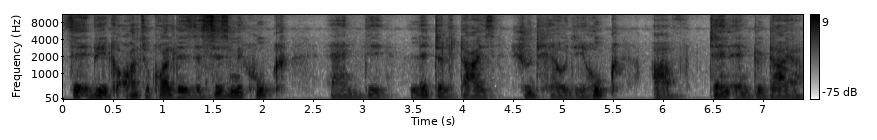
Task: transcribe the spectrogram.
So we also call this the seismic hook and the little ties should have the hook of 10 into dia.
